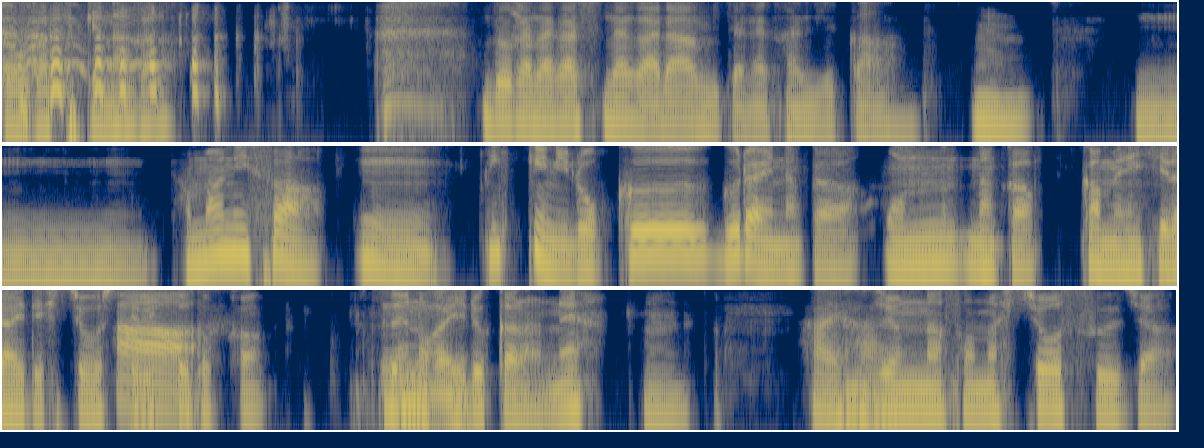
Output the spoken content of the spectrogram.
動画つけながら。動画流しながら、みたいな感じか。うん。うーん。たまにさ、うんうん。一気に6ぐらいなんか、なんか画面開いて視聴してる人とか、そういうのがいるからね。うん。はい単純なそんな視聴数じゃ、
